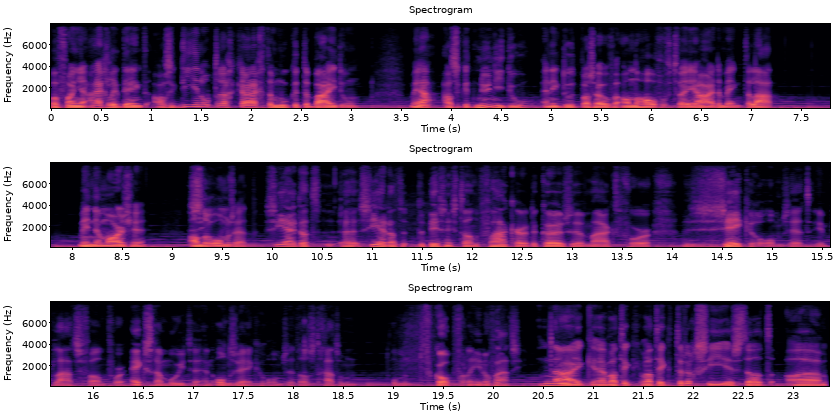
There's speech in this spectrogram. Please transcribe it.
waarvan je eigenlijk denkt... als ik die in opdracht krijg, dan moet ik het erbij doen. Maar ja, als ik het nu niet doe en ik doe het pas over anderhalf of twee jaar... dan ben ik te laat. Minder marge, andere omzet. Zie jij, dat, eh, zie jij dat de business dan vaker de keuze maakt voor zekere omzet in plaats van voor extra moeite en onzekere omzet als het gaat om, om het verkopen van een innovatie? Nou, ik, eh, wat, ik, wat ik terugzie is dat, ehm,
